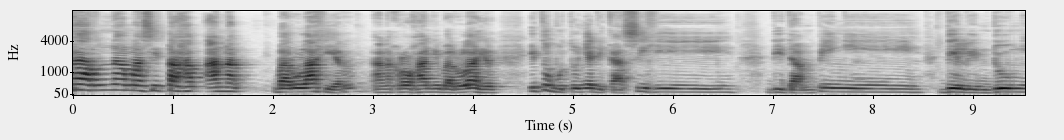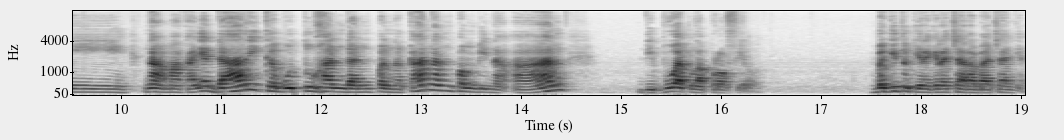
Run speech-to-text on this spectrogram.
karena masih tahap anak baru lahir, anak rohani baru lahir, itu butuhnya dikasihi, didampingi, dilindungi. Nah, makanya dari kebutuhan dan penekanan pembinaan dibuatlah profil. Begitu kira-kira cara bacanya.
